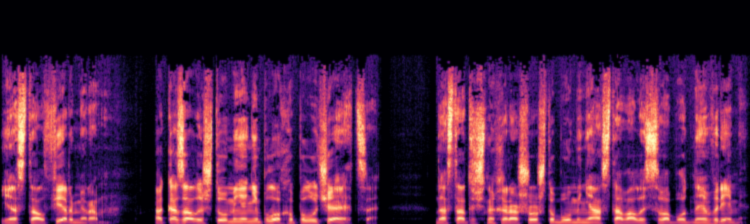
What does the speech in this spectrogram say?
Я стал фермером. Оказалось, что у меня неплохо получается. Достаточно хорошо, чтобы у меня оставалось свободное время.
